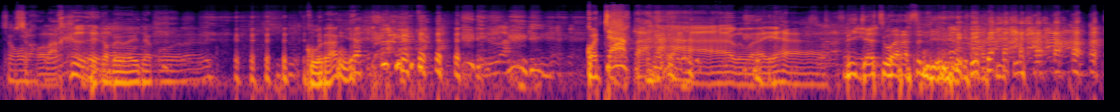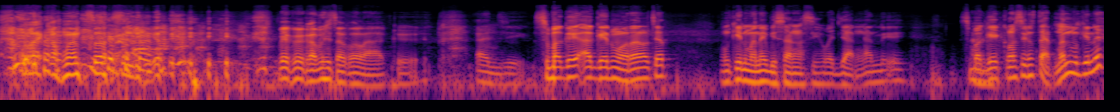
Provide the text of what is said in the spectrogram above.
sekolah BPKB wae nya sekolah. Kurang ya. Kocak. lumayan. Dijat suara sendiri. Rekaman suara sendiri. Beko kami sekolah ke anjing. Sebagai agen moral chat, mungkin mana bisa ngasih wejangan nih. Sebagai closing statement mungkin ya.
